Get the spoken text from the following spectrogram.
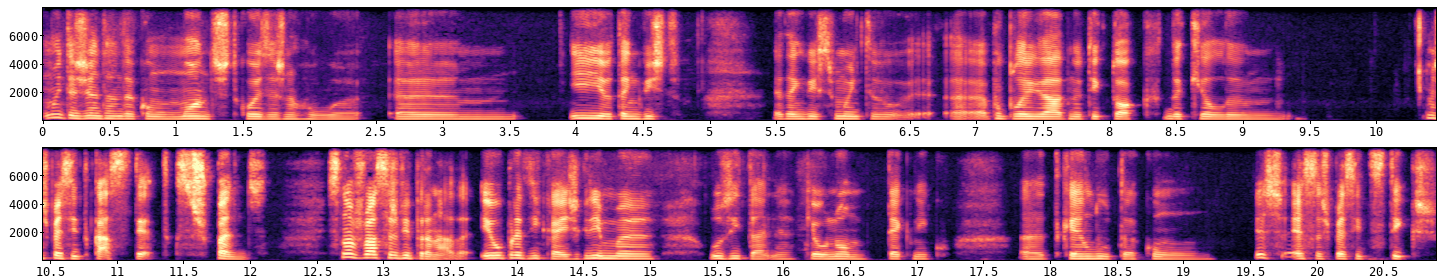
Muita gente anda com montes de coisas na rua e eu tenho visto, eu tenho visto muito a, a popularidade no TikTok daquele um, uma espécie de cacetete que se expande isso não vos vai servir para nada. Eu pratiquei esgrima lusitana, que é o nome técnico uh, de quem luta com esse, essa espécie de sticks,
